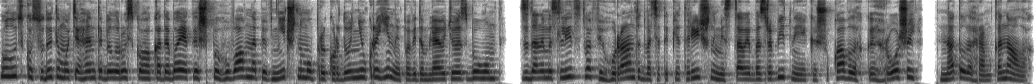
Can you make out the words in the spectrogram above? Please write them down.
У Луцьку судитимуть агента білоруського КДБ, який шпигував на північному прикордонні України. Повідомляють у СБУ. За даними слідства, фігурант 25-річний місцевий безробітний, який шукав легких грошей на телеграм-каналах.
